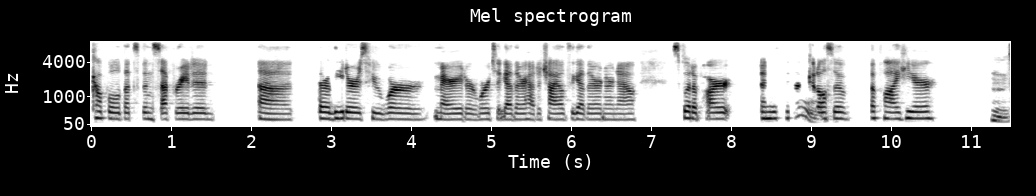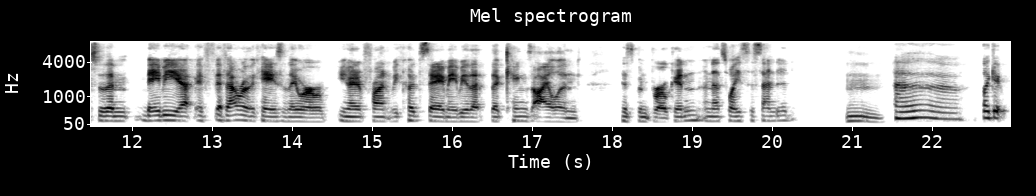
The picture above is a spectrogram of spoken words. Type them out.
couple that's been separated. Uh, they're leaders who were married or were together, had a child together, and are now split apart. And that could also apply here. Hmm, so then maybe uh, if if that were the case and they were united front, we could say maybe that the King's Island has been broken and that's why he's ascended. Mm. Oh, like it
